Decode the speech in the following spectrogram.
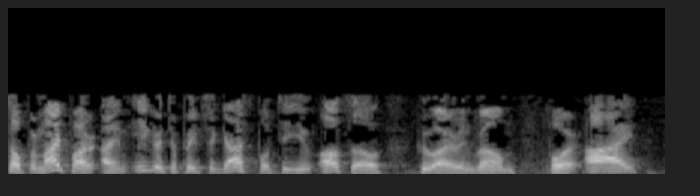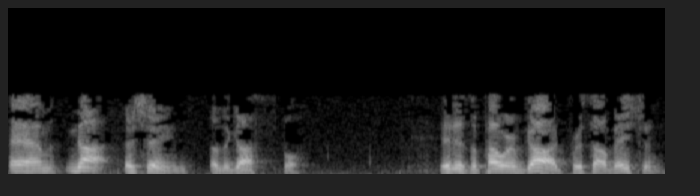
So for my part, I am eager to preach the gospel to you also who are in Rome. For I am not ashamed of the gospel. It is the power of God for salvation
